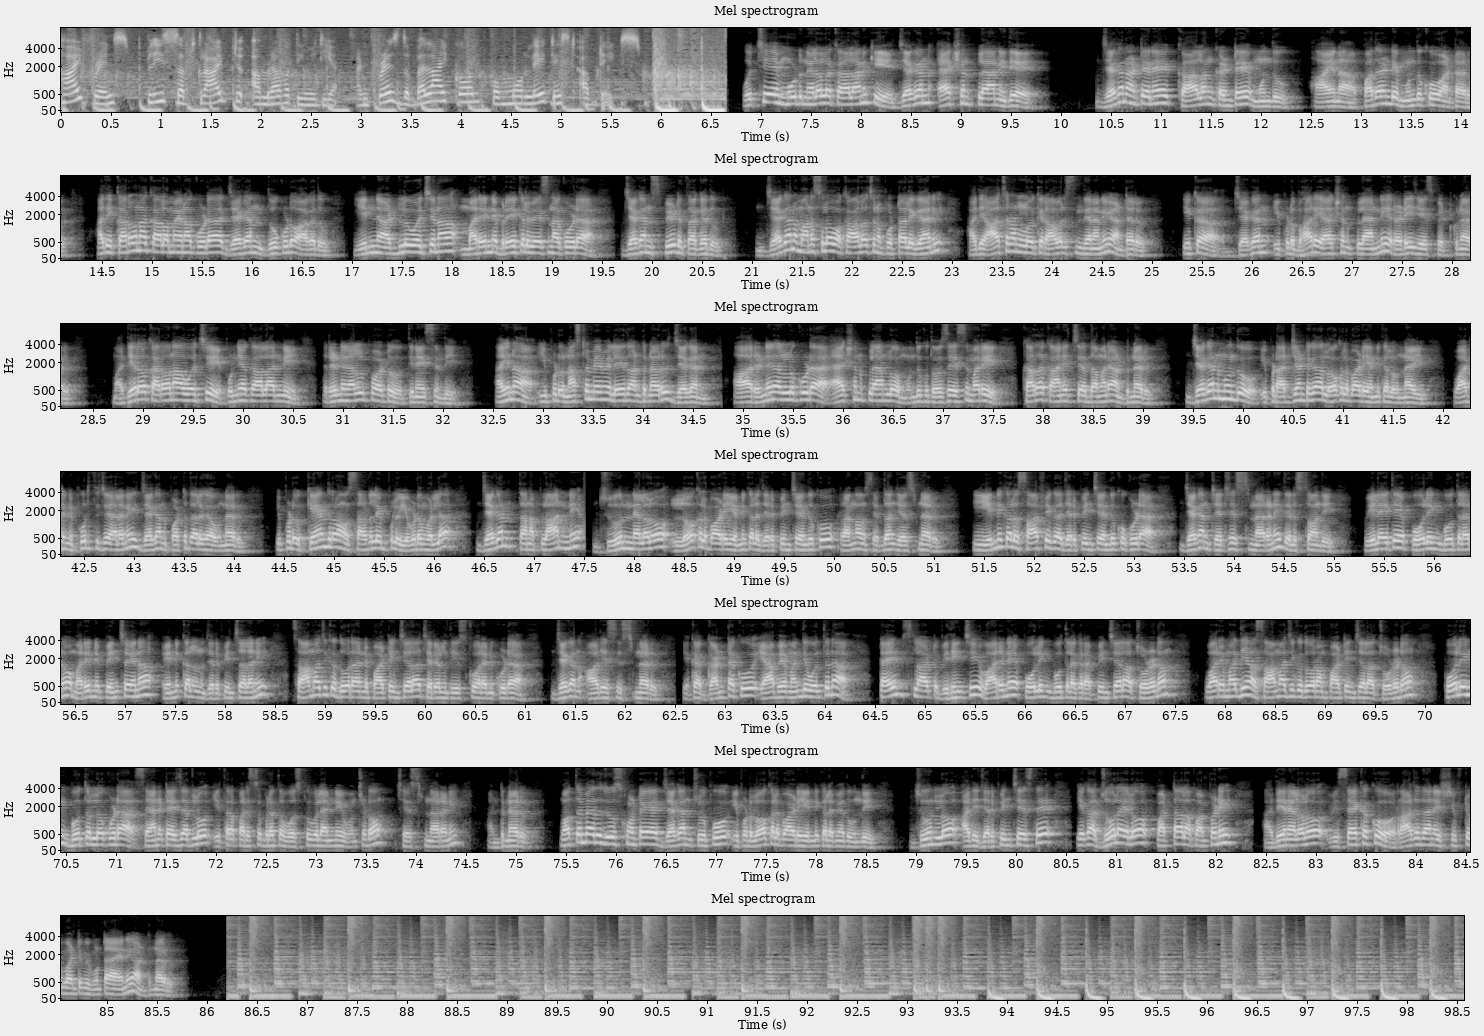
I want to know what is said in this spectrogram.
Hi friends please subscribe to Amaravati media and press the bell icon for more latest updates వచ్చే మూడు నెలల కాలానికి Jagan action plan ఇదే. జగన్ అంటేనే కాలం కంటే ముందు. ఆయన పదండి ముందుకు అంటారు. అది కరోనా కాలమైనా కూడా జగన్ దూకుడు ఆగదు. ఎన్ని అడ్లు వచ్చినా మరిన్ని బ్రేకులు వేసినా కూడా జగన్ స్పీడ్ తగ్గదు. జగన్ మనసులో ఒక ఆలోచన పుట్టాలి కానీ అది ఆచరణలోకి రావాల్సిందేనని అంటారు. ఇక జగన్ ఇప్పుడు భారీ యాక్షన్ ప్లాన్ని రెడీ చేసి పెట్టుకున్నారు. మధ్యలో కరోనా వచ్చి పుణ్యకాలాన్ని రెండు నెలల పాటు తినేసింది. అయినా ఇప్పుడు నష్టమేమీ లేదంటున్నారు జగన్. ఆ రెండు నెలలు కూడా యాక్షన్ ప్లాన్లో ముందుకు తోసేసి మరి కథ కానిచ్చేద్దామని అంటున్నారు. జగన్ ముందు ఇప్పుడు అర్జెంటుగా లోకల్ బాడీ ఎన్నికలు ఉన్నాయి. వాటిని పూర్తి చేయాలని జగన్ పట్టుదలగా ఉన్నారు. ఇప్పుడు కేంద్రం సడలింపులు ఇవ్వడం వల్ల జగన్ తన ప్లాన్ని జూన్ నెలలో లోకల్ బాడీ ఎన్నికలు జరిపించేందుకు రంగం సిద్ధం చేస్తున్నారు. ఈ ఎన్నికలు సాఫీగా జరిపించేందుకు కూడా జగన్ చర్చిస్తున్నారని తెలుస్తోంది. వీలైతే పోలింగ్ బూత్లను మరిన్ని పెంచైనా ఎన్నికలను జరిపించాలని సామాజిక దూరాన్ని పాటించేలా చర్యలు తీసుకోవాలని కూడా జగన్ ఆదేశిస్తున్నారు. ఇక గంటకు యాభై మంది వంతున టైం స్లాట్ విధించి వారినే పోలింగ్ బూత్లకు రప్పించేలా చూడడం వారి మధ్య సామాజిక దూరం పాటించేలా చూడడం పోలింగ్ బూతుల్లో కూడా శానిటైజర్లు ఇతర పరిశుభ్రత వస్తువులన్నీ ఉంచడం చేస్తున్నారని అంటున్నారు. మొత్తం మీద చూసుకుంటే జగన్ చూపు ఇప్పుడు లోకల్ బాడీ ఎన్నికల మీద ఉంది. జూన్లో అది జరిపించేస్తే ఇక జూలైలో పట్టాల పంపిణీ అదే నెలలో విశాఖకు రాజధాని షిఫ్ట్ వంటివి ఉంటాయని అంటున్నారు.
